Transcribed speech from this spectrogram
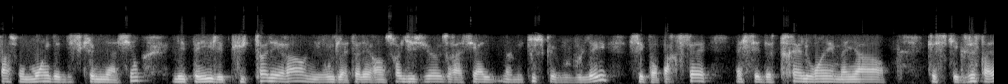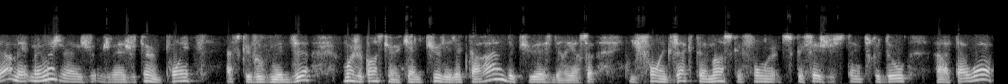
face au moins de discrimination, les pays les plus tolérants au niveau de la tolérance religieuse, raciale, mais tout ce que vous voulez. C'est pas parfait, mais c'est de très loin meilleur que ce qui existe ailleurs. Mais, mais moi, je vais, je vais ajouter un point à ce que vous venez de dire. Moi, je pense qu'il y a un calcul électoral de QS derrière ça. Ils font exactement ce que font, ce que fait Justin Trudeau à Ottawa.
